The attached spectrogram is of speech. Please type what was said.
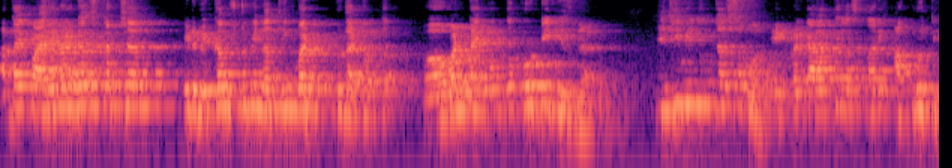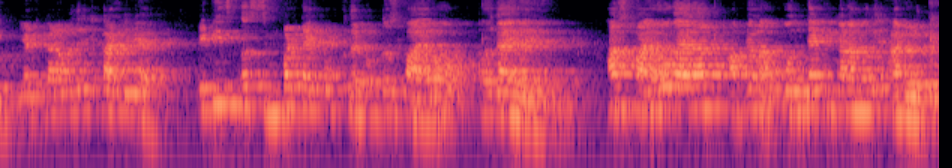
आता हे pyrenoidal structure it becomes to be nothing but to that of the one type of the protein is that ही जी मी तुमच्यासमोर एक प्रकारातील असणारी आकृती या ठिकाणामध्ये जी काढलेली आहे it is a simple type of to that of the spirogyra हा स्पायरो गायरा आपल्याला कोणत्या ठिकाणामध्ये आढळतो?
